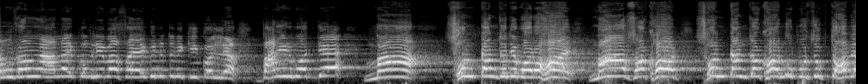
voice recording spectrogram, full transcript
আনজাল্লা আলাইকুম লিবাসা। এগুলো তুমি কি করলে? বাড়ির মধ্যে মা সন্তান যদি বড় হয়, মা যখন সন্তান যখন উপযুক্ত হবে,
